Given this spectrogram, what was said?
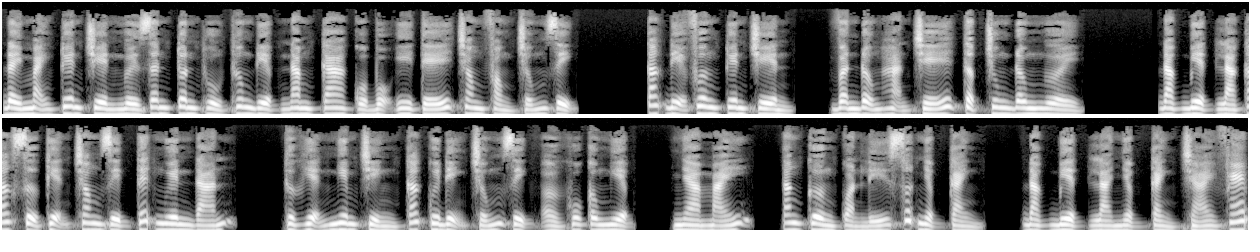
Đẩy mạnh tuyên truyền người dân tuân thủ thông điệp 5K của Bộ Y tế trong phòng chống dịch. Các địa phương tuyên truyền, vận động hạn chế tập trung đông người. Đặc biệt là các sự kiện trong dịp Tết Nguyên đán, thực hiện nghiêm chỉnh các quy định chống dịch ở khu công nghiệp, nhà máy, tăng cường quản lý xuất nhập cảnh, đặc biệt là nhập cảnh trái phép.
